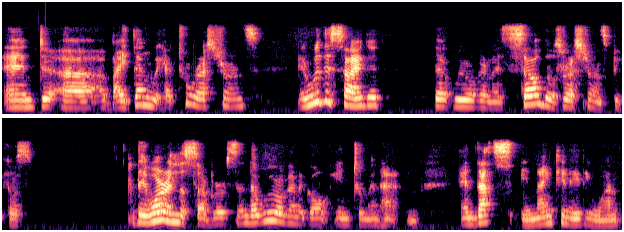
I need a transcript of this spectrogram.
And uh, by then, we had two restaurants, and we decided that we were going to sell those restaurants because they were in the suburbs and that we were going to go into Manhattan. And that's in 1981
